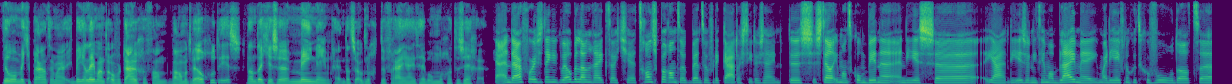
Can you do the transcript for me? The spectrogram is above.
wil wel met je praten, maar ik ben je alleen maar aan het overtuigen van waarom het wel goed is, dan dat je ze meeneemt en dat ze ook nog de vrijheid hebben om nog wat te zeggen. Ja, en daarvoor is het denk ik wel belangrijk dat je transparant ook bent over de kaders die er zijn. Dus stel iemand komt binnen en die is, eh, ja, die is er niet helemaal blij mee, maar die heeft nog het gevoel dat, eh,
